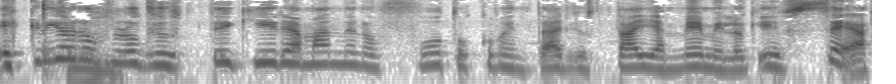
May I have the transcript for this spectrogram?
Escríbanos lo que usted quiera, mándenos fotos, comentarios, tallas, memes, lo que sea,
